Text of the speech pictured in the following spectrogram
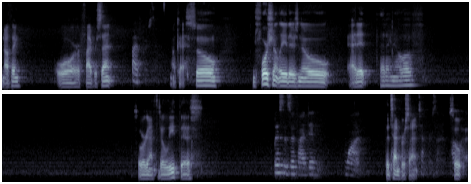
Nothing, or five percent. five percent. Okay, so unfortunately, there's no edit that I know of. So we're gonna have to delete this, This is if I didn't want the 10%. ten percent. So- okay.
